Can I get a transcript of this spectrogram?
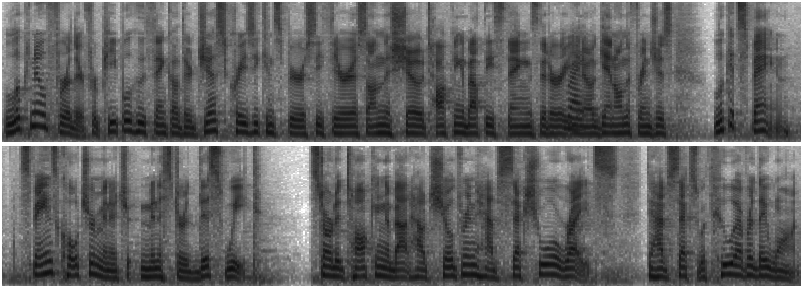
Look no further for people who think, oh, they're just crazy conspiracy theorists on this show talking about these things that are, right. you know, again, on the fringes. Look at Spain. Spain's culture minister this week started talking about how children have sexual rights to have sex with whoever they want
